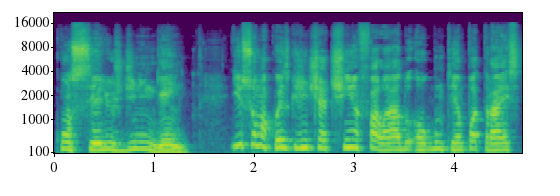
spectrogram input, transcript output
conselhos de ninguém. Isso é uma coisa que a gente já tinha falado algum tempo atrás,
